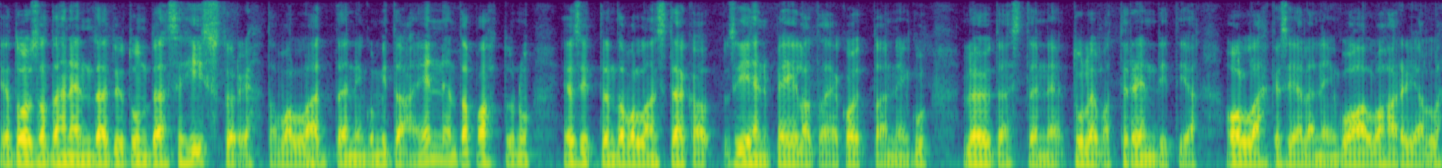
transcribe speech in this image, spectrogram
ja toisaalta hänen täytyy tuntea se historia tavallaan, mm. että niin kuin mitä on ennen tapahtunut ja sitten tavallaan sitä siihen peilata ja koittaa niin kuin löytää sitten ne tulevat trendit ja olla ehkä siellä niin kuin aalloharjalla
